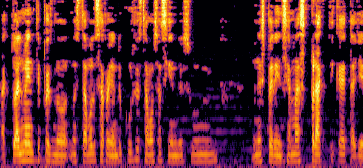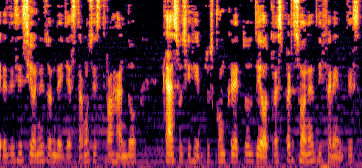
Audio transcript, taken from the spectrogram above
Actualmente pues no, no, estamos desarrollando curso, estamos haciendo es un, una experiencia más práctica de talleres de sesiones donde ya estamos trabajando casos y ejemplos concretos de otras personas diferentes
